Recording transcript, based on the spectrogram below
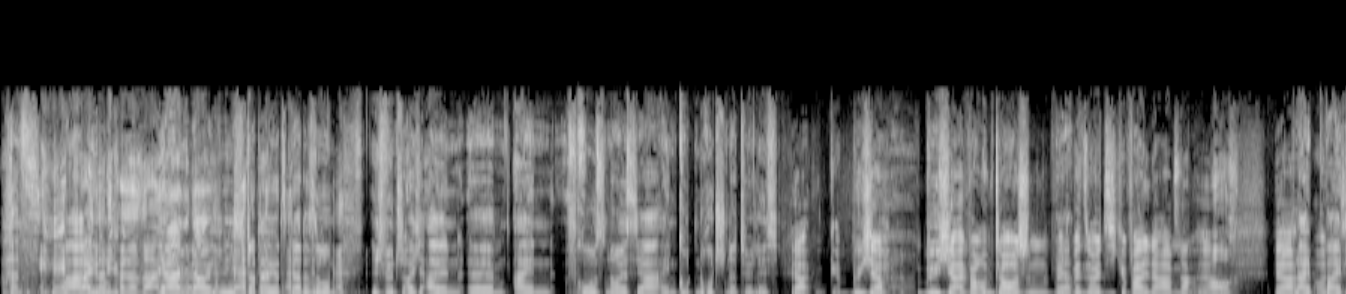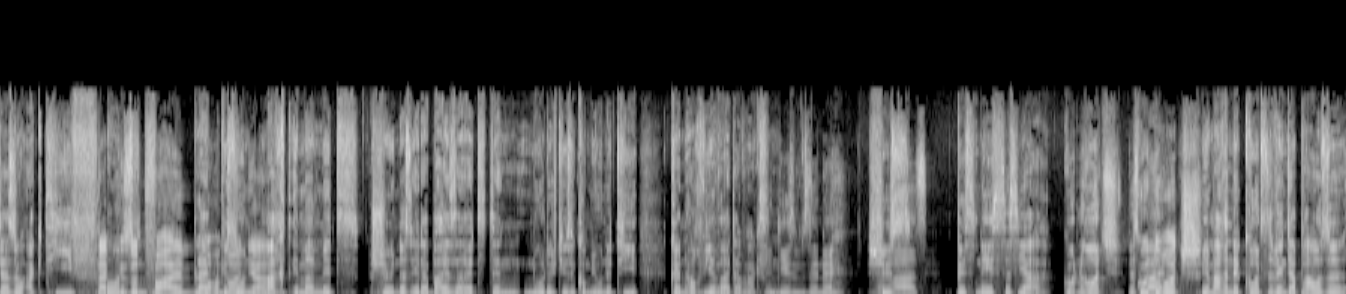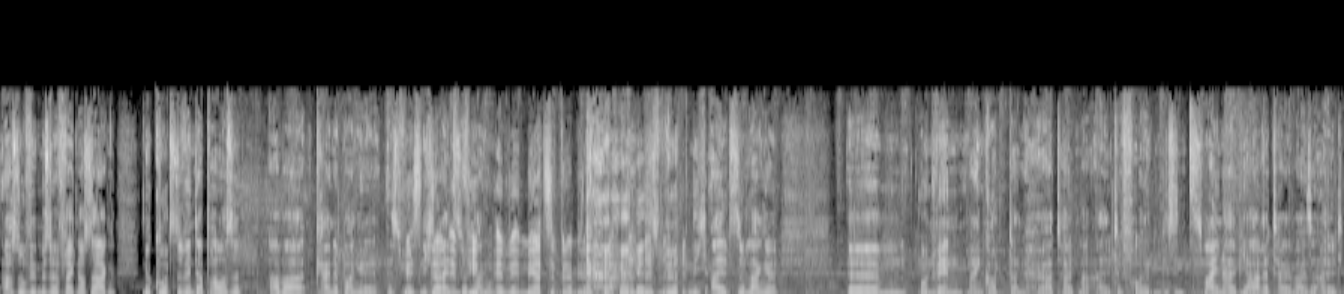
Hans, weiß Mario. noch nicht, was er sagen ja, genau, ich, ich stotter jetzt gerade so rum. Ich wünsche euch allen ähm, ein frohes neues Jahr, einen guten Rutsch natürlich. Ja, Bücher, Bücher einfach umtauschen, wenn, Ja. wenn sie euch nicht gefallen haben. Socken Äh, auch. Ja, Bleibt weiter so aktiv. Bleibt und gesund vor allem. auch Bleibt im gesund, neuen Jahr. macht immer mit. Schön, dass ihr dabei seid, denn nur durch diese Community können auch wir weiter In wachsen. diesem Sinne. Tschüss, bis nächstes Jahr. Guten Rutsch. Bis Guten bald. Rutsch. Wir machen eine kurze Winterpause. Ach so, viel müssen wir vielleicht noch sagen. Eine kurze Winterpause, aber keine Bange, es Wir wird nicht im, allzu Februar, lang. äh, im März sind wir dann wieder da. es wird nicht allzu lange. Ähm, und wenn, mein Gott, dann hört halt mal alte Folgen. Die sind zweieinhalb Jahre teilweise alt.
